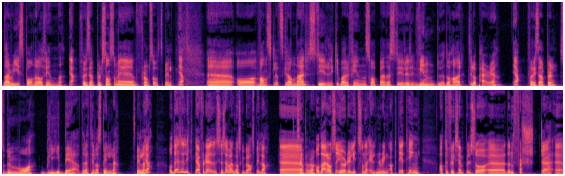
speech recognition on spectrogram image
da respawner alle fiendene. Ja. For eksempel, sånn som i FromSoft-spill. Ja. Uh, og vanskelighetsgraden der styrer ikke bare fiendens HP, det styrer vinduet du har til å parrye, Ja. for eksempel. Så du må bli bedre til å spille spillet. Ja, og det likte jeg, for det syns jeg var et ganske bra spill. da eh, Kjempebra. Og der også gjør det litt sånne Elden Ring-aktige ting. At du for eksempel så eh, Den første eh,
